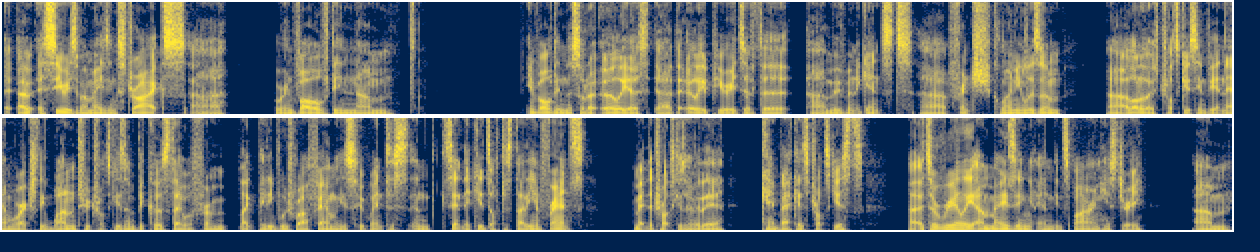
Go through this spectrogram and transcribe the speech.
a, a, series of amazing strikes. Uh, were involved in um, involved in the sort of earlier uh, the earlier periods of the uh, movement against uh, French colonialism. Uh, a lot of those Trotskyists in Vietnam were actually won to Trotskyism because they were from like petty bourgeois families who went to and sent their kids off to study in France, met the Trotskyists over there, came back as Trotskyists. Uh, it's a really amazing and inspiring history. Um,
